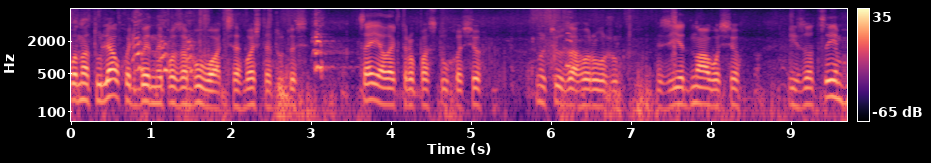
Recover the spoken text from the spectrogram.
понатуляв, хоч би не позабуватися. Бачите, тут ось цей електропастух ось ну цю загорожу з'єднав ось із оцим,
